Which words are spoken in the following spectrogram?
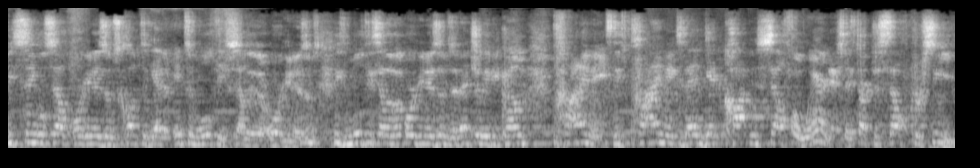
these single celled organisms clump together into multicellular organisms. These multicellular organisms eventually become primates. These primates then get caught in self-awareness. They start to self-perceive.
